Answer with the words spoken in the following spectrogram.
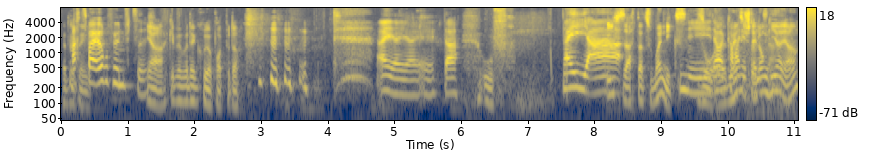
Ist- 2,50 Euro. Ja, gib mir mal den Krügerpott, bitte. Eieiei, da. Uff. Naja. Ich sag dazu mal nix. Nee, so, da äh, kann man die Stellung hier, sagen. ja?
